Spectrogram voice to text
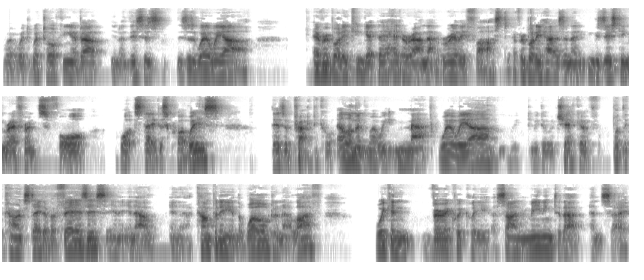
We're, we're, we're, talking about, you know, this is, this is where we are. Everybody can get their head around that really fast. Everybody has an existing reference for what status quo is. There's a practical element where we map where we are. We, we do a check of what the current state of affairs is in, in our in our company, in the world, in our life. We can very quickly assign meaning to that and say,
